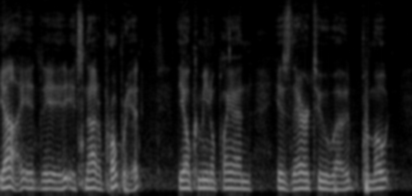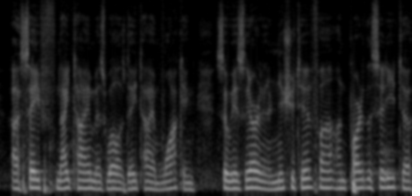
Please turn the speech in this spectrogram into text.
yeah, it, it, it's not appropriate. The El Camino plan is there to uh, promote safe nighttime as well as daytime walking. So is there an initiative on part of the city to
